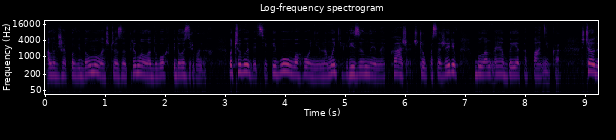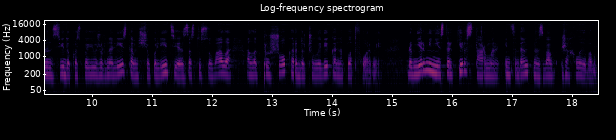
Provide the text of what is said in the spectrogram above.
але вже повідомила, що затримала двох підозрюваних. Очевидець, який був у вагоні на мить різанини, каже, що у пасажирів була неабияка паніка. Ще один свідок розповів журналістам, що поліція застосувала електрошокер до чоловіка на платформі. Прем'єр-міністр Кір Стармер інцидент назвав жахливим.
